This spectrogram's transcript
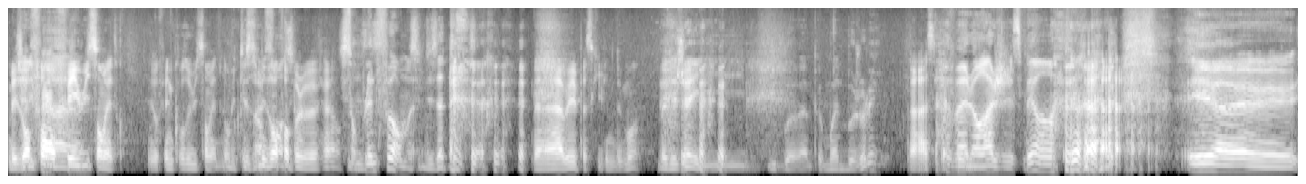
Mes enfants pas- ont fait 800 mètres. Ils ont fait une course de 800 mètres. Mais Donc, mes enfants, enfants peuvent le faire. Ils sont en pleine forme. C'est des athlètes. Ah oui, parce qu'ils viennent de moi. bah déjà, ils, ils boivent un peu moins de Beaujolais. Ah, c'est pas Bah, faux. à leur âge, j'espère. hein. et, euh,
